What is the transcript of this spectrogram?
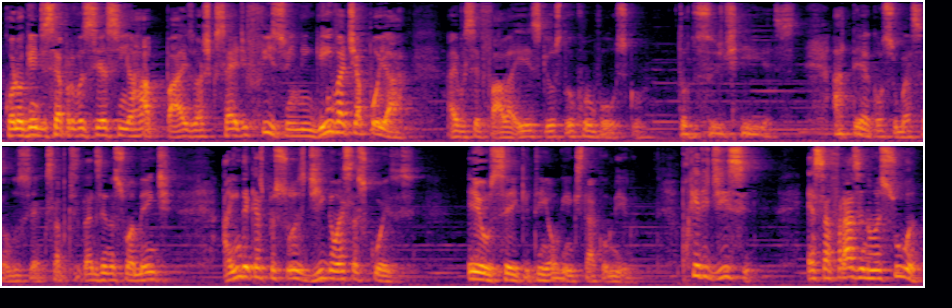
Quando alguém disser para você assim, ah, rapaz, eu acho que isso é difícil, hein? ninguém vai te apoiar. Aí você fala, eis que eu estou convosco todos os dias, até a consumação do século. Sabe o que você está dizendo na sua mente? Ainda que as pessoas digam essas coisas, eu sei que tem alguém que está comigo. Porque ele disse, essa frase não é sua.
